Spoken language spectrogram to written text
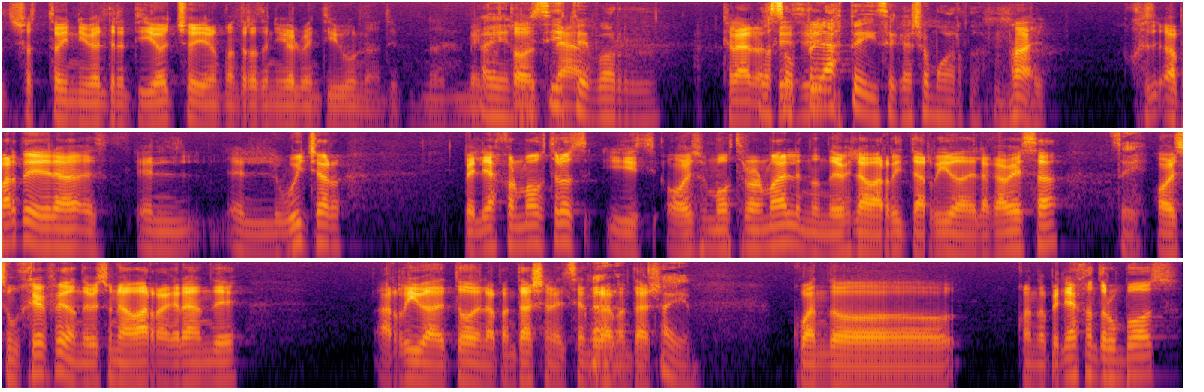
Yo estoy nivel 38 y era un contrato nivel 21. tipo, no- me bien, costó lo hiciste nada. por. Claro, lo sí, sí. soplaste y se cayó muerto. Mal. Aparte era el, el Witcher, peleas con monstruos y o es un monstruo normal en donde ves la barrita arriba de la cabeza, Sí. o es un jefe donde ves una barra grande arriba de todo en la pantalla, en el centro Claro, de la pantalla. Cuando, cuando peleas contra un boss,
